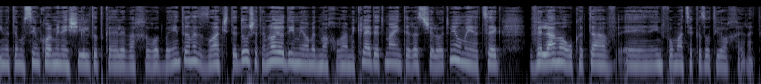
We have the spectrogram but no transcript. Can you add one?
אם אתם עושים כל מיני שאילתות כאלה ואחרות באינטרנט, אז רק שתדעו שאתם לא יודעים מי עומד מאחורי המקלדת, מה האינטרס שלו, את מי הוא מייצג, ולמה הוא כתב אה, אינפורמציה כזאת או אחרת.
